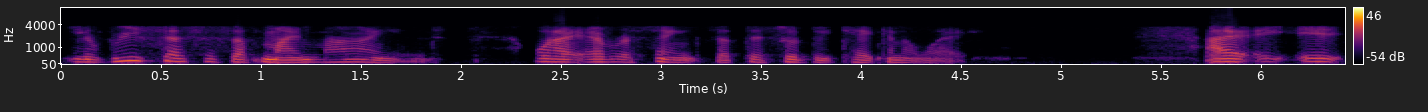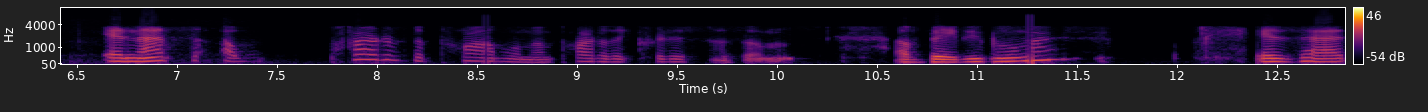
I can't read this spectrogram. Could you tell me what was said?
you know, recesses of my mind would I ever think that this would be taken away. I it, and that's a part of the problem and part of the criticisms of baby boomers is that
